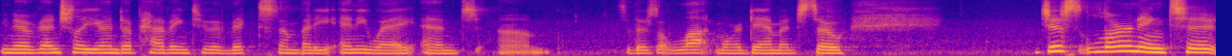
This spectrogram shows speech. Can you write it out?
you know eventually you end up having to evict somebody anyway and um, so there's a lot more damage so just learning to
